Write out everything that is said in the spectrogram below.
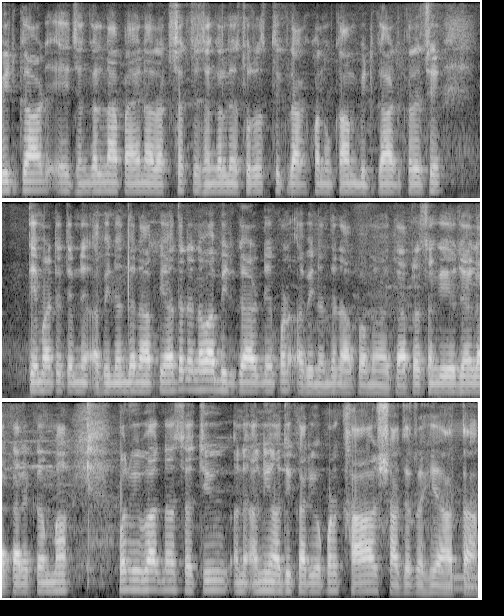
બીટગાર્ડ એ જંગલના પાયાના રક્ષક છે. જંગલને સુરક્ષિત રાખવાનું કામ બીટગાર્ડ કરે છે. તે માટે તેમને અભિનંદન આપ્યા હતા અને નવા બિરગાર્ડને પણ અભિનંદન આપવામાં આવ્યા હતા. આ પ્રસંગે યોજાયેલા કાર્યક્રમમાં વન વિભાગના સચિવ અને અન્ય અધિકારીઓ પણ ખાસ હાજર રહ્યા હતા.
